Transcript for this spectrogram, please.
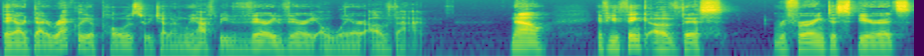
They are directly opposed to each other, and we have to be very, very aware of that. Now, if you think of this referring to spirits,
